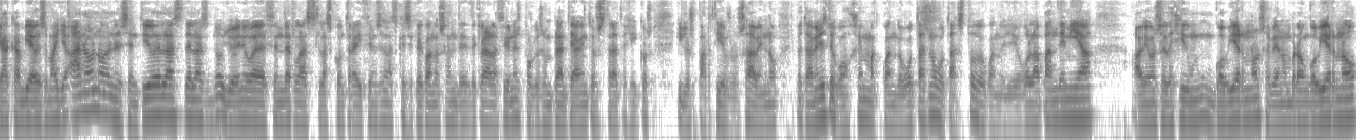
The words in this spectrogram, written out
Que ha cambiado desde mayo. Ah, no, no, en el sentido de las. De las no, yo no voy a defender las, las contradicciones en las que sé que cuando son de declaraciones, porque son planteamientos estratégicos y los partidos lo saben, ¿no? Pero también estoy con Gemma, cuando votas no votas todo. Cuando llegó la pandemia, habíamos elegido un gobierno, se había nombrado un gobierno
